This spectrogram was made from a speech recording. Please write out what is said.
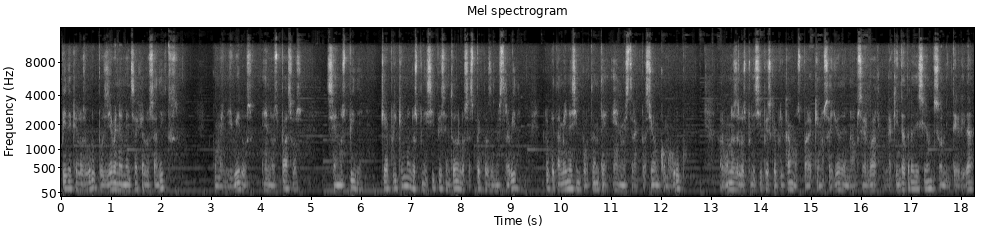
pide que los grupos lleven el mensaje a los adictos. Como individuos, en los pasos, se nos pide que apliquemos los principios en todos los aspectos de nuestra vida, lo que también es importante en nuestra actuación como grupo. Algunos de los principios que aplicamos para que nos ayuden a observar la quinta tradición son la integridad,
